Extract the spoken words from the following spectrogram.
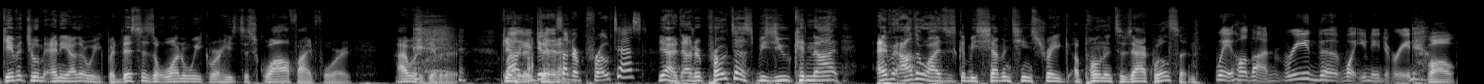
give it to him any other week. But this is a one week where he's disqualified for it. I would have given it. Wow, given you're it doing to- this under protest? Yeah, under protest because you cannot. Every, otherwise, it's going to be 17 straight opponents of Zach Wilson. Wait, hold on. Read the what you need to read. well,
